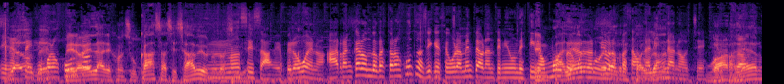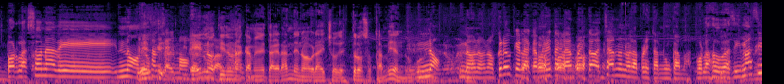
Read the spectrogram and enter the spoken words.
Y no ¿Y a sé, dónde? fueron juntos. Pero él la dejó en su casa, ¿se sabe o no lo No sigue? se sabe, pero bueno, arrancaron del restaurante juntos, así que seguramente habrán tenido un destino ¿En muy, pero muy divertido, habrán pasado una linda noche. Por Guarda. Palermo. Por la zona de... No, de Él, San Telmo. él no tiene una camioneta grande, no habrá hecho destrozos también, ¿no? Porque- No, no, no, no. Creo que la camioneta que le han prestado a Chano no la prestan nunca más, por las dudas. Y más si,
